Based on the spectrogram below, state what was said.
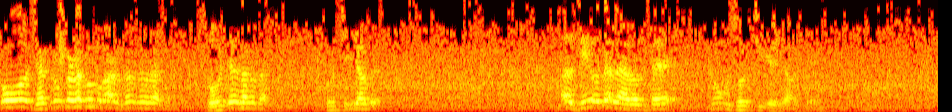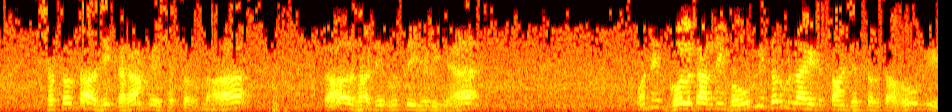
ਕੋ ਸ਼ਤਰੂ ਕਿਹੜਾ ਕੋਈ ਵਿਗਾੜ ਸਕਦਾ? ਸੋਚ ਨਹੀਂ ਸਕਦਾ। ਸੋਚੀ ਜਾਵੇ। ਅਸੀਂ ਉਹਦੇ ਲੈਵਲ ਤੇ ਨੂੰ ਸੋਚੀਏ ਜਾ ਕੇ? ਸ਼ਤਰਤਾ ਅਸੀਂ ਕਰਾਂਗੇ, ਸ਼ਤਰਤਾ। ਤਾਂ ਸਾਡੀ ਬੁੱਧੀ ਜਿਹੜੀ ਹੈ ਉਹਨੇ ਗੁੱਲ ਕਰਨੀ ਪਊਗੀ ਤੁਹਾਨੂੰ ਲਾਈਟ ਤਾਂ ਸ਼ਤਰਤਾ ਹੋਊਗੀ।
